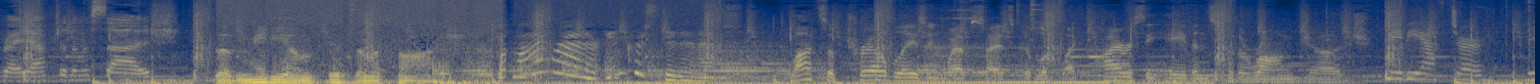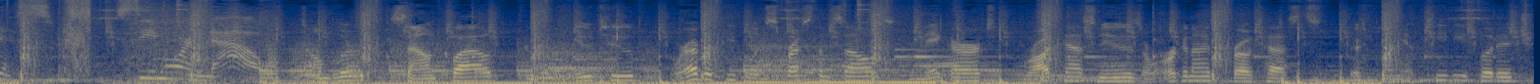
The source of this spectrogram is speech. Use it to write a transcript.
Right after the massage. The medium is the massage. Well, I'm rather interested in it. Lots of trailblazing websites could look like piracy havens for the wrong judge. Maybe after this. See more now. Tumblr, SoundCloud, and YouTube, wherever people express themselves, make art, broadcast news, or organize protests, there's plenty of TV footage,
